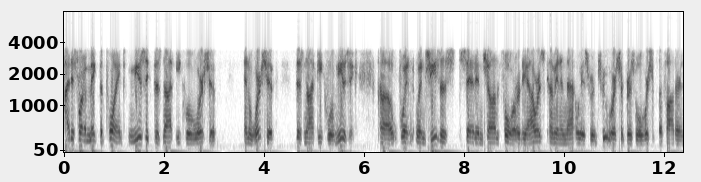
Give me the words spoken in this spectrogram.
I just want to make the point: music does not equal worship, and worship does not equal music. Uh, when when Jesus said in John four, "The hour is coming, and now is when true worshipers will worship the Father in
